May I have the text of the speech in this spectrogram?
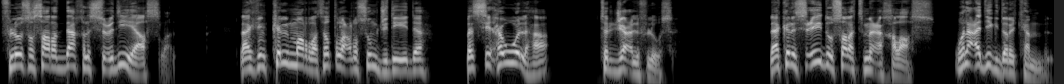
فلوسه صارت داخل السعودية أصلا. لكن كل مرة تطلع رسوم جديدة بس يحولها ترجع له فلوسه لكن سعيد وصلت معه خلاص ولا عاد يقدر يكمل.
